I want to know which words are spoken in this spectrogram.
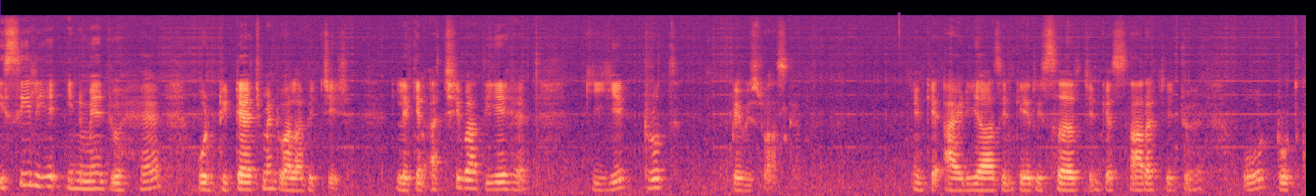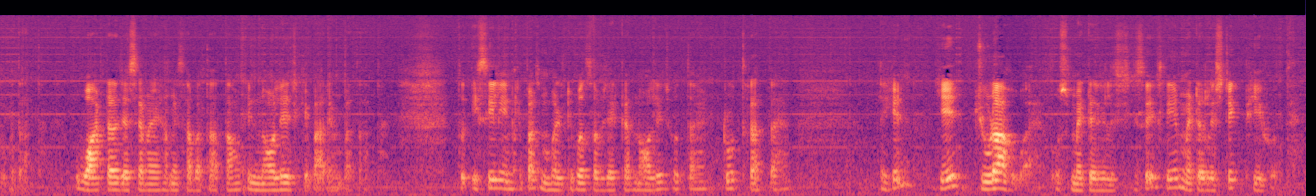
इसीलिए इनमें जो है, वो डिटैचमेंट वाला भी चीज़ है। लेकिन अच्छी बात ये है कि ये ट्रुथ पे विश्वास करते इनके आइडियाज़ इनके रिसर्च इनके सारा चीज़ जो है, वो ट्रूथ को बताता है। वाटर जैसे मैं हमेशा बताता हूँ कि नॉलेज के बारे में बताता है। तो इसीलिए इनके पास मल्टीपल सब्जेक्ट का नॉलेज होता है ट्रूथ रहता है। लेकिन ये जुड़ा हुआ है उस मेटेरियलिस्टिक से, इसलिए मेटेरियलिस्टिक भी होते हैं।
